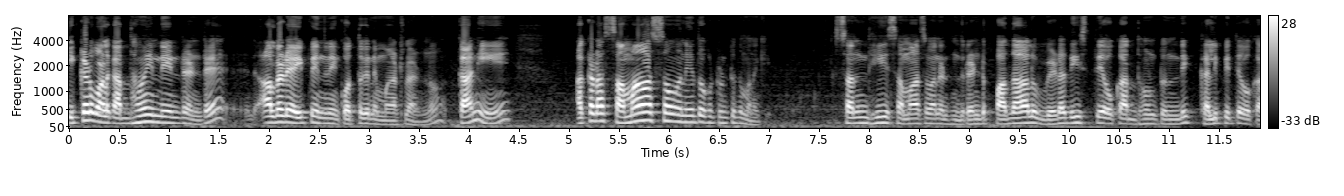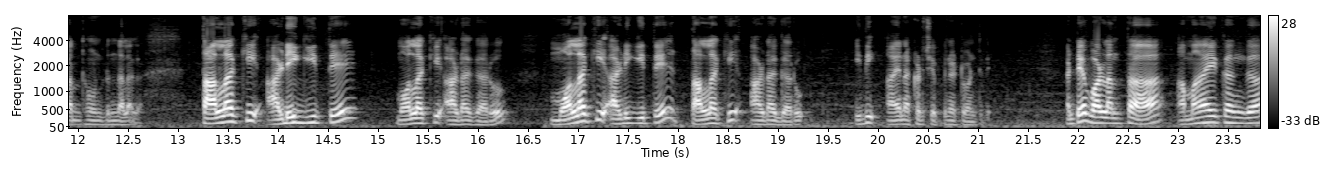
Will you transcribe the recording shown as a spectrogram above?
ఇక్కడ వాళ్ళకి అర్థమైంది ఏంటంటే ఆల్రెడీ అయిపోయింది నేను కొత్తగా నేను మాట్లాడను కానీ అక్కడ సమాసం అనేది ఒకటి ఉంటుంది మనకి. సంధి సమాసం అనేది ఉంటుంది. రెండు పదాలు విడదీస్తే ఒక అర్థం ఉంటుంది కలిపితే ఒక అర్థం ఉంటుంది అలాగా. తలకి అడిగితే మొలకి అడగరు. మొలకి అడిగితే తలకి అడగరు. ఇది ఆయన అక్కడ చెప్పినటువంటిది. అంటే వాళ్ళంతా అమాయకంగా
